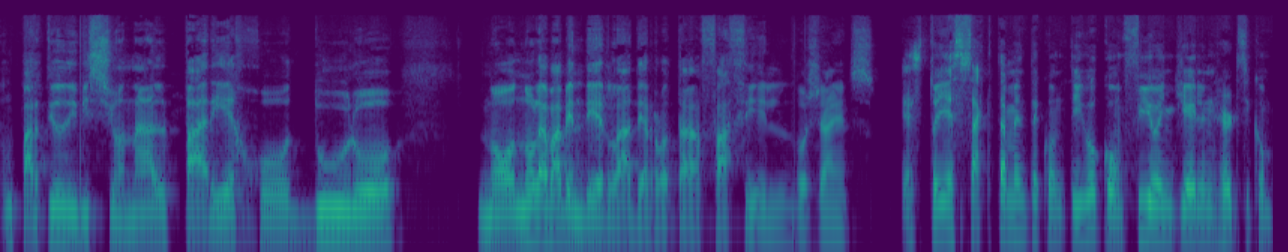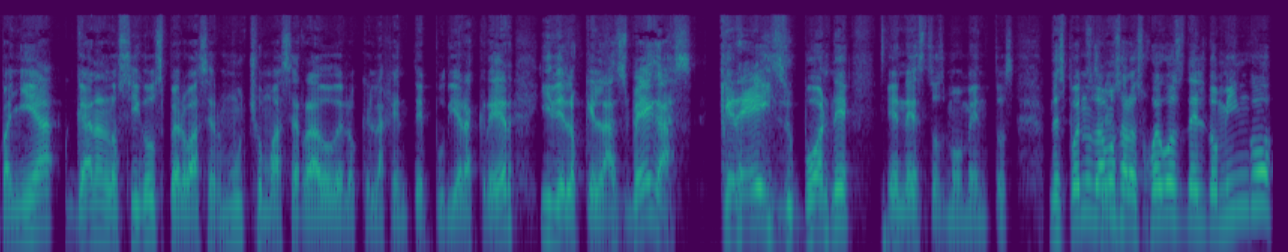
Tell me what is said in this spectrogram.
un, partido divisional parejo, duro. No, no le va a vender la derrota fácil los Giants. Estoy exactamente contigo, confío en Jalen Hurts y compañía. Ganan los Eagles, pero va a ser mucho más cerrado de lo que la gente pudiera creer y de lo que Las Vegas cree y supone en estos momentos. Después nos vamos sí. a los juegos del domingo.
